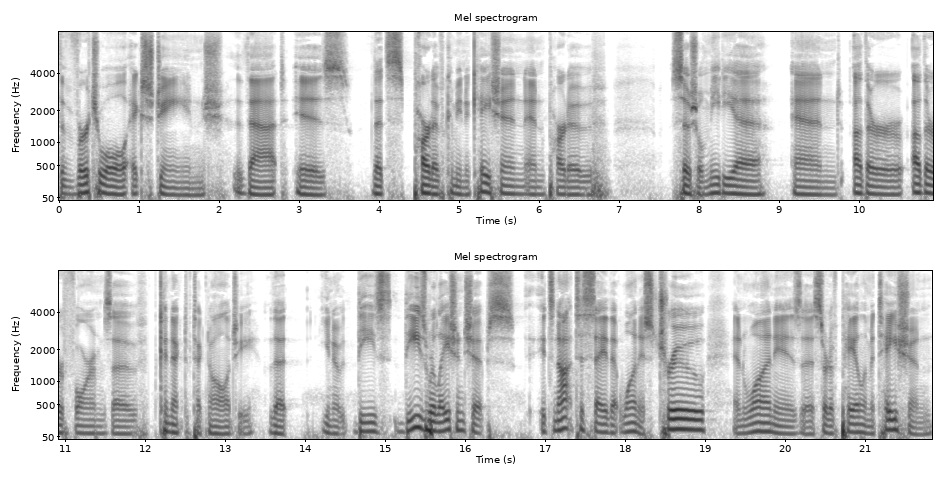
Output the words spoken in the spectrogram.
the virtual exchange that is that's part of communication and part of social media and other other forms of connective technology that you know these these relationships it's not to say that one is true and one is a sort of pale imitation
